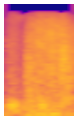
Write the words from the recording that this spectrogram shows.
you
